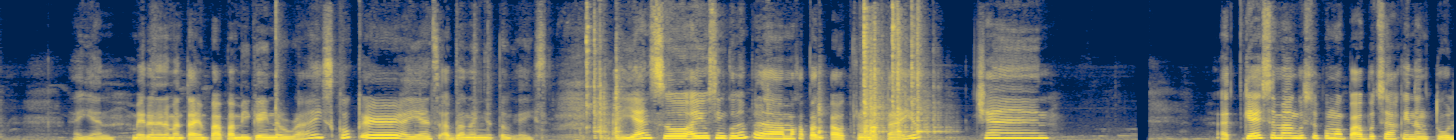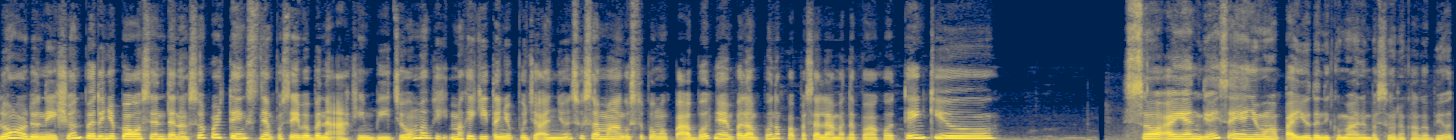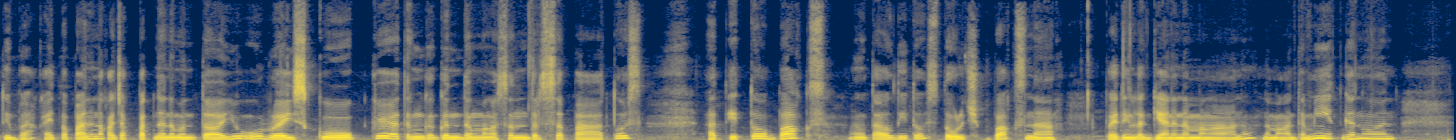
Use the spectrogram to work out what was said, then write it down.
Ayan, meron na naman tayong papamigay na rice cooker. Ayan, so abangan nyo to guys. Ayan, so ayusin ko lang para makapag-outro na tayo. Chan! At guys, sa mga gusto pong magpaabot sa akin ng tulong or donation, pwede nyo po ako senda ng super thanks dyan po sa ibaba ng aking video. Maki- makikita nyo po dyan yun. So sa mga gusto pong magpaabot, ngayon pa lang po, nagpapasalamat na po ako. Thank you! So, ayan guys, ayan yung mga paayuda ni Kumalang Basura kagabi, o diba? Kahit pa paano nakajakpat na naman tayo, o rice cooker, at ang gagandang mga sandals sapatos. At ito, box, ang tawag dito, storage box na pwedeng lagyan na ng mga, ano, ng mga damit, ganun.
